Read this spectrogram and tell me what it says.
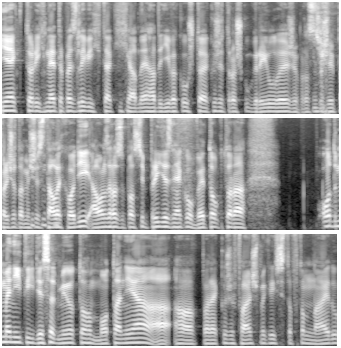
niektorých netrpezlivých takých ADHD divákov už to akože trošku grilluje, že, proste, že prečo tam ešte stále chodí a on zrazu proste príde s nejakou vetou, ktorá odmení tých 10 minút toho motania a, a akože fajnšmekri si to v tom nájdu.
